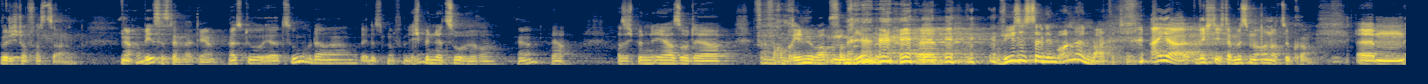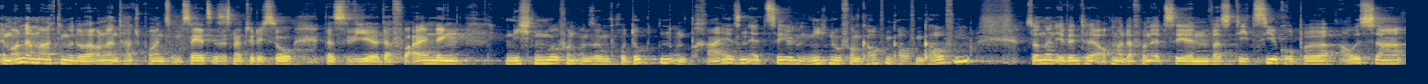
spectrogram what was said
Würde ich doch fast sagen. Ja, wie ist es denn bei dir? Hörst du eher zu oder redest du nur von dir? Ich bin der Zuhörer. ja? Ja. Also ich bin eher so der. Warum reden wir überhaupt von mir? äh, wie ist es denn im Online-Marketing? Ah ja, richtig, da müssen wir auch noch zu kommen. Ähm, Im Online-Marketing oder Online-Touchpoints und Sales ist es natürlich so, dass wir da vor allen Dingen nicht nur von unseren Produkten und Preisen erzählen und nicht nur von kaufen, kaufen, kaufen, sondern eventuell auch mal davon erzählen, was die Zielgruppe außer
